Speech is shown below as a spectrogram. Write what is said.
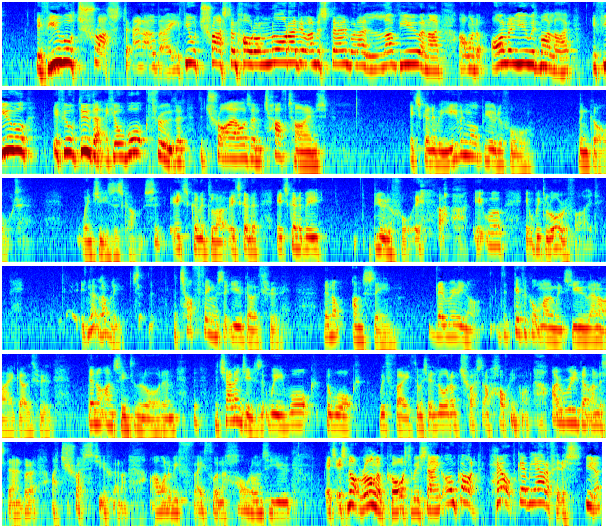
if you will trust and obey, if you'll trust and hold on, Lord, I don't understand, but I love you and I, I want to honor you with my life. If you will, if you'll do that, if you'll walk through the, the trials and tough times, it's going to be even more beautiful than gold when Jesus comes. It's going to glow. It's going to it's going to be beautiful. It, will it will be glorified. Isn't that lovely? The tough things that you go through, they're not unseen. They're really not. The difficult moments you and I go through, they're not unseen to the Lord. And the challenge is that we walk the walk with faith and we say, Lord, I'm trust, I'm holding on. I really don't understand, but I, I trust you and I, I want to be faithful and hold on to you. It's, it's not wrong, of course, to be saying, Oh God, help, get me out of this. You know,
